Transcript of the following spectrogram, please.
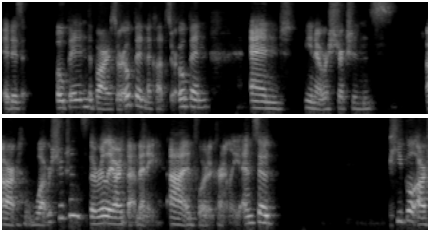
It is open, the bars are open, the clubs are open, and you know, restrictions are what restrictions? There really aren't that many uh, in Florida currently. And so people are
